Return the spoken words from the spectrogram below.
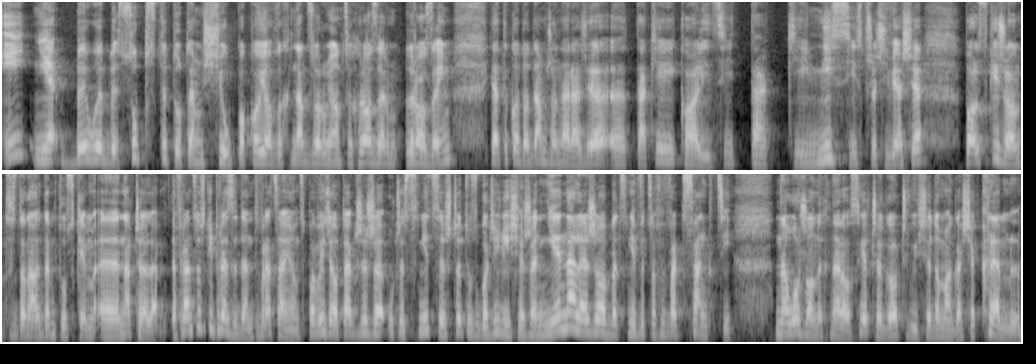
i nie byłyby substytutem sił pokojowych nadzorujących rozejm. Ja tylko dodam, że na razie e, takiej koalicji, takiej misji sprzeciwia się polski rząd z Donaldem Tuskiem e, na czele. Francuski prezydent, wracając, powiedział także, że uczestnicy szczytu zgodzili się, że nie należy obecnie wycofywać sankcji nałożonych na Rosję, czego oczywiście domaga się Kreml.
